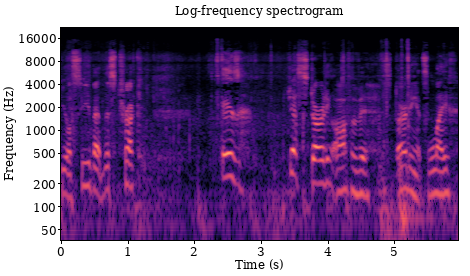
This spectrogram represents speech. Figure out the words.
you'll see that this truck is just starting off of it, starting its life.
